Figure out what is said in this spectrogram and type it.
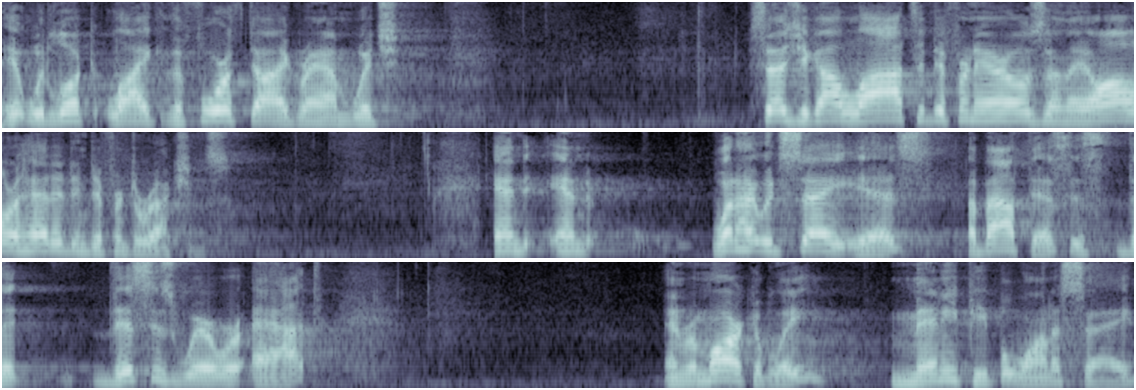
it would look like the fourth diagram, which says you got lots of different arrows and they all are headed in different directions. And, and what I would say is about this is that this is where we're at. And remarkably, many people want to say,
